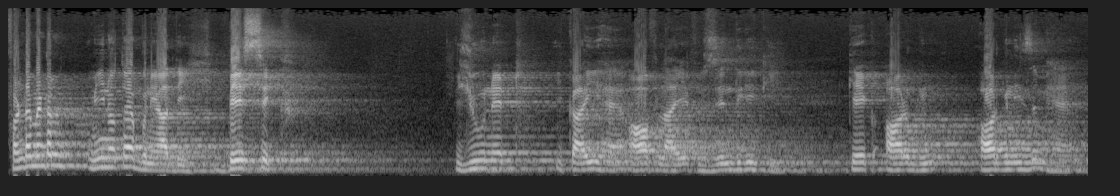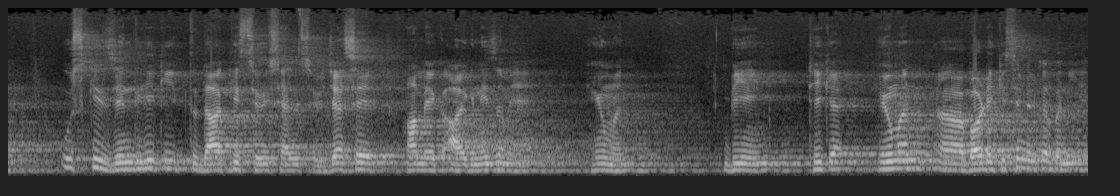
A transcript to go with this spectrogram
fundamental mean होता है बुनियादी, बेसिक। यूनिट इकाई है ऑफ़ लाइफ ज़िंदगी की, कि एक ऑर्गेनिज्म है, उसकी ज़िंदगी की इब्तदा किससे हुई सेल से हुई जैसे हम एक ऑर्गेनिज्म हैं, ह्यूमन बीइंग, ठीक है? ह्यूमन बॉडी किससे मिलकर बनी है?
